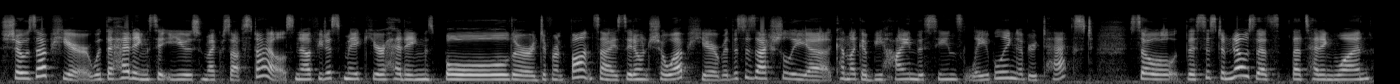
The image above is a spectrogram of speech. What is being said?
shows up here with the headings that you use in Microsoft Styles. Now, if you just make your headings bold or a different font size, they don't show up here, but this is actually uh, kind of like a behind-the-scenes labeling of your text. So the system knows that's, that's heading 1,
